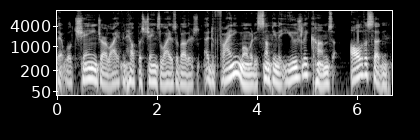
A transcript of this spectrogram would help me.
that will change our life and help us change the lives of others. A defining moment is something that usually comes all of a sudden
